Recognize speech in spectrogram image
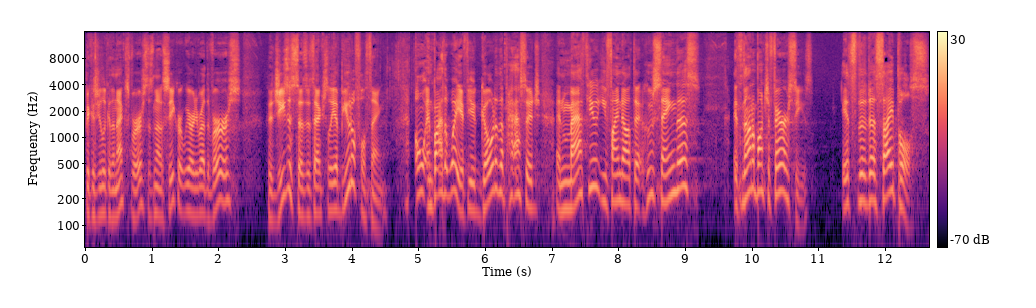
Because you look at the next verse, it's not a secret. We already read the verse. Jesus says it's actually a beautiful thing. Oh, and by the way, if you go to the passage in Matthew, you find out that who's saying this? It's not a bunch of Pharisees, it's the disciples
